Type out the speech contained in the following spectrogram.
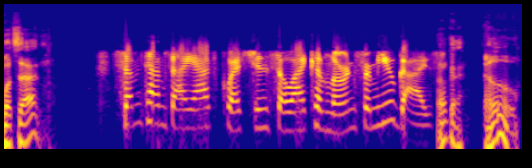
What's that? Sometimes I ask questions so I can learn from you guys. Okay. Oh,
